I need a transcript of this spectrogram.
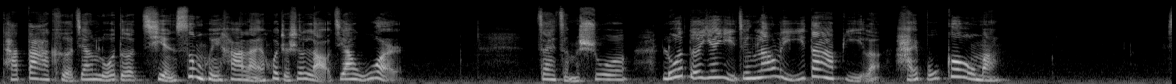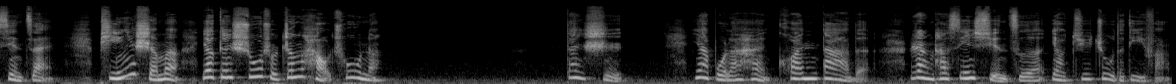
他大可将罗德遣送回哈兰或者是老家乌尔。再怎么说，罗德也已经捞了一大笔了，还不够吗？现在凭什么要跟叔叔争好处呢？但是亚伯拉罕宽大的让他先选择要居住的地方，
